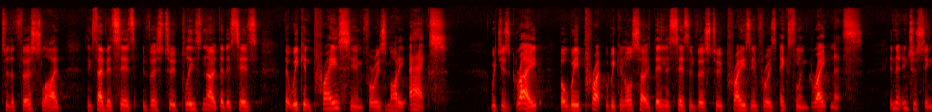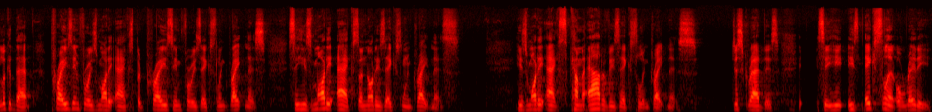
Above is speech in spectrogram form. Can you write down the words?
to the first slide, I think David says in verse 2, please note that it says that we can praise him for his mighty acts, which is great, but we, pra- we can also, then it says in verse 2, praise him for his excellent greatness. Isn't it interesting? Look at that. Praise him for his mighty acts, but praise him for his excellent greatness. See, his mighty acts are not his excellent greatness. His mighty acts come out of his excellent greatness. Just grab this. See, he, he's excellent already.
